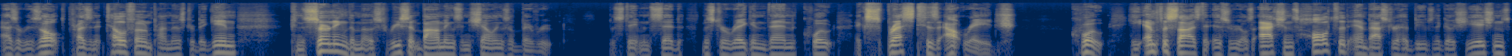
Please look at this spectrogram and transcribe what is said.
As a result, the president telephoned Prime Minister Begin concerning the most recent bombings and shellings of Beirut. The statement said Mr. Reagan then, quote, expressed his outrage. Quote, he emphasized that Israel's actions halted Ambassador Habib's negotiations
